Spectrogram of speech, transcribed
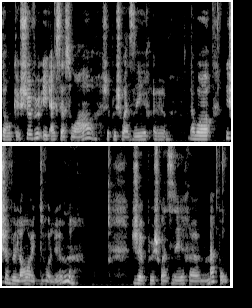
Donc, cheveux et accessoires, je peux choisir d'avoir des cheveux longs avec du volume. Je peux choisir ma peau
